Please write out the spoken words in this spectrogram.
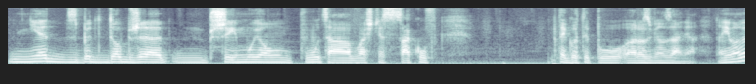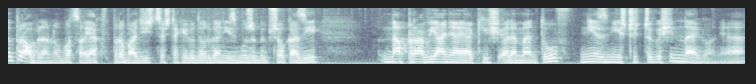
niezbyt dobrze mm, przyjmują płuca właśnie ssaków tego typu rozwiązania. No i mamy problem, no bo co, jak wprowadzić coś takiego do organizmu, żeby przy okazji naprawiania jakichś elementów nie zniszczyć czegoś innego, nie?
